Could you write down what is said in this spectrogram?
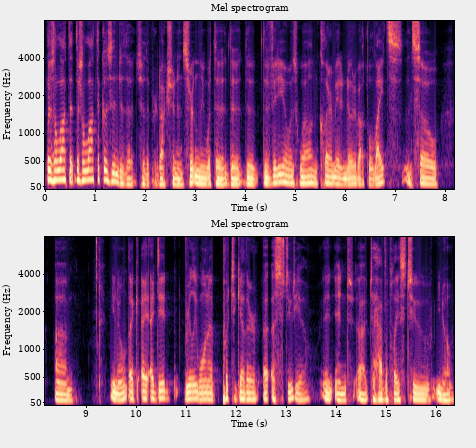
There's a lot that there's a lot that goes into the to the production, and certainly with the the the the video as well. And Claire made a note about the lights, and so, um, you know, like I, I did really want to put together a, a studio and, and uh, to have a place to you know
